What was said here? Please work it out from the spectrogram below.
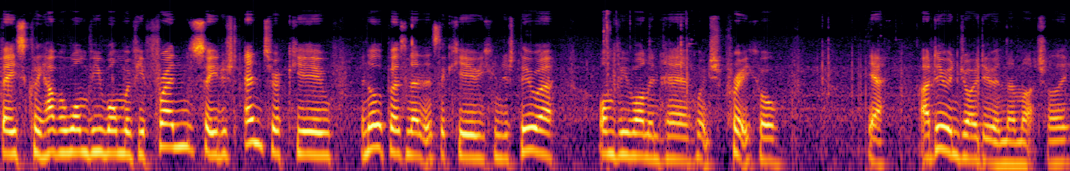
basically have a 1v1 with your friends. So you just enter a queue, another person enters the queue, you can just do a 1v1 in here, which is pretty cool. Yeah, I do enjoy doing them actually.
